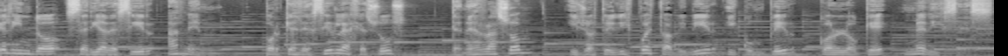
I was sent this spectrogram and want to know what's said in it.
Qué lindo sería decir amén, porque es decirle a Jesús, tenés razón y yo estoy dispuesto a vivir y cumplir con lo que me dices.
